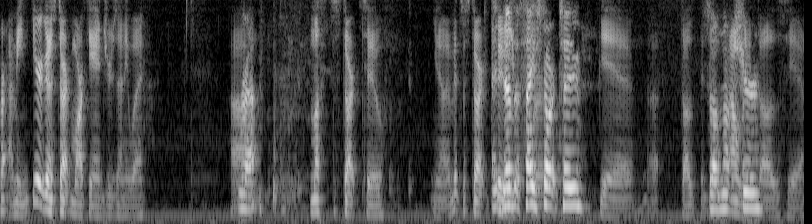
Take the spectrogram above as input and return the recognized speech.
I mean, you're going to start Mark Andrews anyway, Um, right. unless it's a start two. You know, if it's a start two, It does it say start two? Yeah, uh, does. it So I'm not I don't sure. Does yeah.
